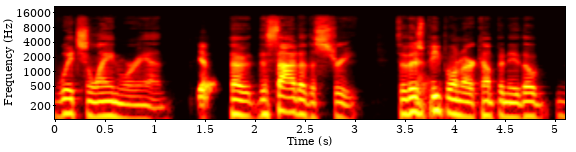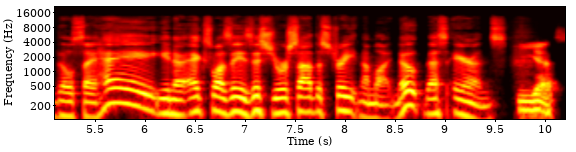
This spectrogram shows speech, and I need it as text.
which lane we're in. Yep. So the side of the street. So there's people in our company they'll they'll say, "Hey, you know X Y Z, is this your side of the street?" And I'm like, "Nope, that's Aaron's." Yes.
